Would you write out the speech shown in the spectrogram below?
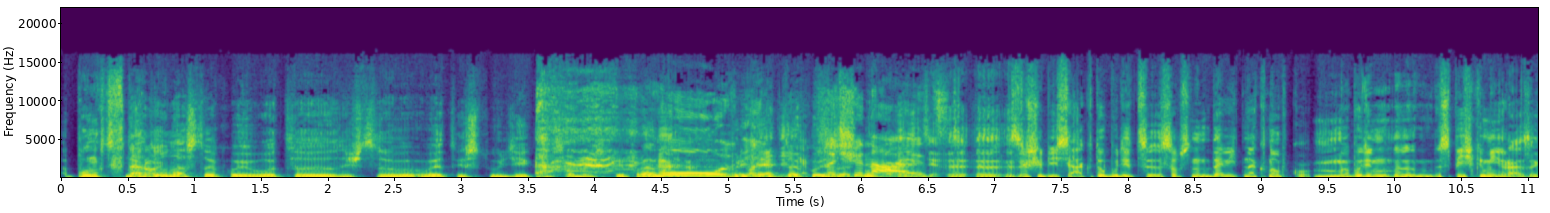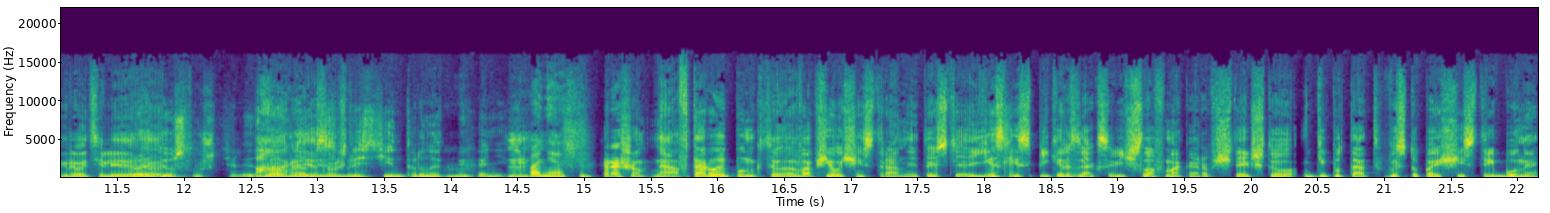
а? Пункт Надо второй. у нас такой вот, э, значит, в этой студии «Комсомольской правды» Ну, принять погодите, такой закон. начинается. Погодите, э, э, зашибись. А кто будет, собственно, давить на кнопку? Мы будем спичками разыгрывать или... Радиослушатели. А, да, надо радиослушатели. изобрести интернет-механизм. Понятно. Хорошо. А второй пункт вообще очень странный. То есть, если спикер ЗАГСа Вячеслав Макаров считает, что депутат, выступающий с трибуны,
